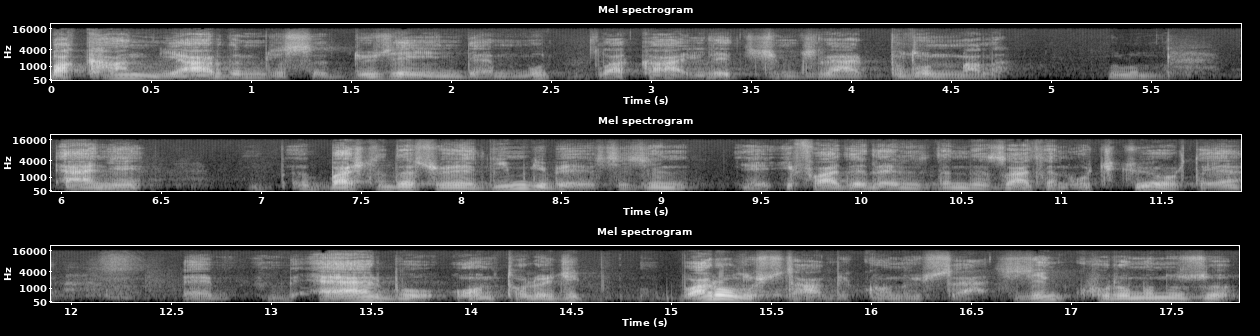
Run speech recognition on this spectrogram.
bakan yardımcısı düzeyinde mutlaka iletişimciler bulunmalı. Bulunmalı. Yani başta da söylediğim gibi sizin e, ifadelerinizden de zaten o çıkıyor ortaya. E, Eğer bu ontolojik varoluşsal bir konuysa sizin kurumunuzu,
